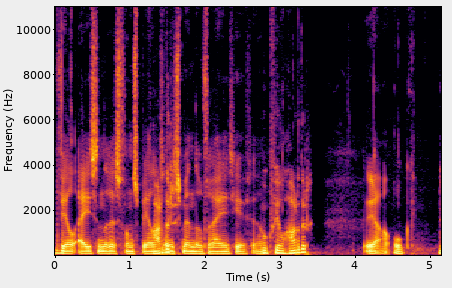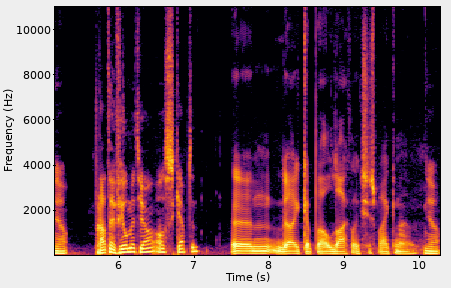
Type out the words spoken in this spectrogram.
veel eisender is van spelers harder. en iets minder vrijheid geeft. Ja. Ook veel harder? Ja, ook. Ja. Praat hij veel met jou als captain? Um, ja, ik heb wel dagelijks gesprekken met hem. Ja.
